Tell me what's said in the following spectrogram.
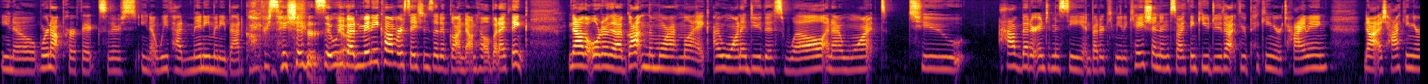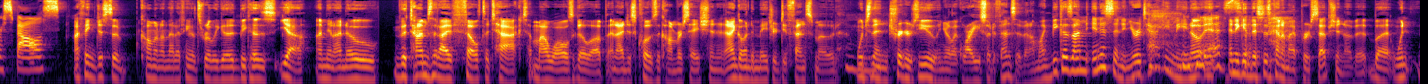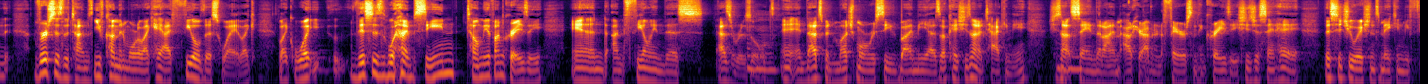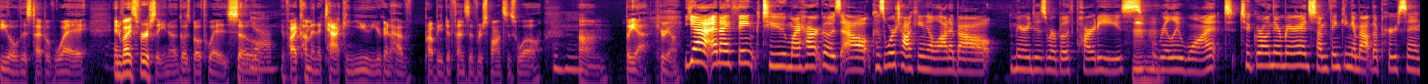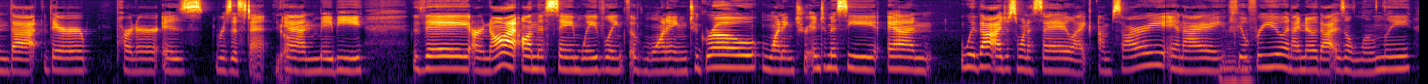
you know, we're not perfect. So there's, you know, we've had many, many bad conversations. Sure, so we've yeah. had many conversations that have gone downhill. But I think now the older that I've gotten, the more I'm like, I want to do this well and I want to have better intimacy and better communication. And so I think you do that through picking your timing, not attacking your spouse. I think just to comment on that, I think that's really good because, yeah, I mean, I know the times that I've felt attacked, my walls go up and I just close the conversation and I go into major defense mode, mm-hmm. which then triggers you and you're like, why are you so defensive? And I'm like, because I'm innocent and you're attacking me, you know? yes. and, and, again, this is kind of my perception of it, but when versus the times you've come in more like, hey, I feel this way, like, like what this is what I'm seeing. Tell me if I'm crazy and I'm feeling this as a result. Mm-hmm. And, and, that's been much more received by me as okay, she's not attacking me. She's mm-hmm. not saying that I'm out here having an affair or something crazy. She's just saying, hey, this situation's making me feel this type of way. And vice versa, you know, it goes both ways. So yeah. if I come in attacking you, you're going to have probably a defensive response as well. Mm-hmm. Um, but yeah, carry on. Yeah. And I think too, my heart goes out because we're talking a lot about marriages where both parties mm-hmm. really want to grow in their marriage. So I'm thinking about the person that they're partner is resistant yeah. and maybe they are not on the same wavelength of wanting to grow, wanting true intimacy. And with that, I just want to say, like, I'm sorry and I mm-hmm. feel for you. And I know that is a lonely,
